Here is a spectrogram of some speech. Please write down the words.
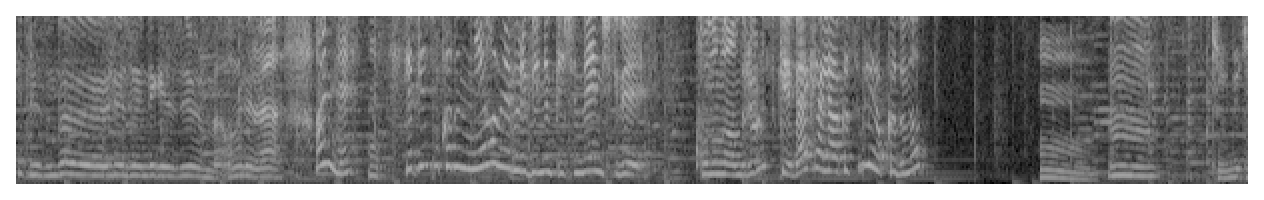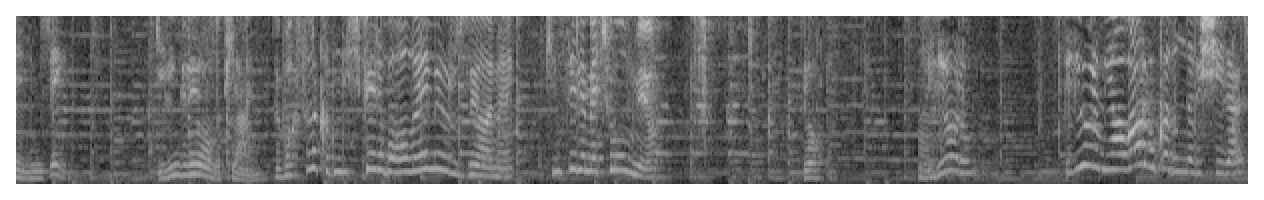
Hepinizin böyle üzerinde gezdiriyorum ben ona göre ha. Anne, ya biz bu kadını niye habire böyle birinin peşindeymiş gibi konumlandırıyoruz ki? Belki alakası bile yok kadının. Kendi kendimize gelin güvey olduk yani. Ve baksana kadını hiçbir yere bağlayamıyoruz yani. Kimseyle meç olmuyor. Yok. Biliyorum. Biliyorum ya var bu kadında bir şeyler.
